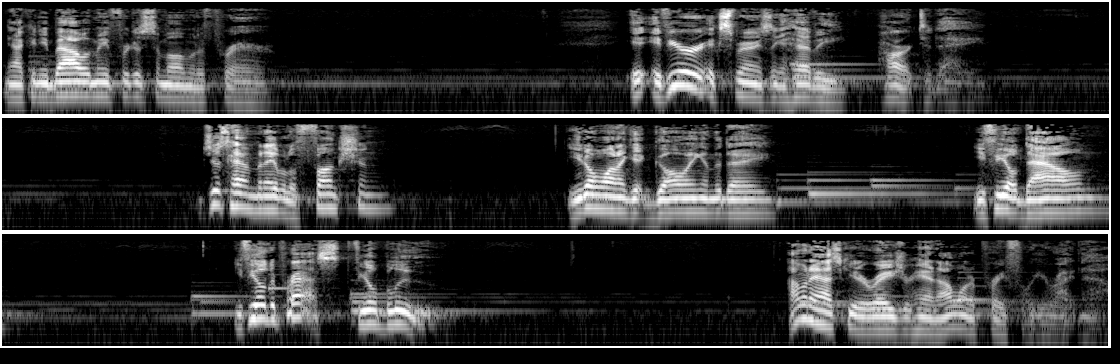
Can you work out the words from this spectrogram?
Now, can you bow with me for just a moment of prayer? If you're experiencing a heavy heart today, just haven't been able to function. You don't want to get going in the day. You feel down. You feel depressed, feel blue. I'm going to ask you to raise your hand. I want to pray for you right now.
